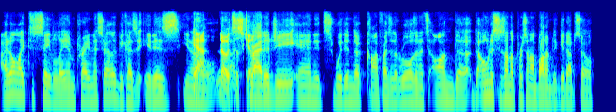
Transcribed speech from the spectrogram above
I don't like to say lay and pray necessarily because it is you know yeah, no it's a, a strategy and it's within the confines of the rules and it's on the the onus is on the person on bottom to get up. So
